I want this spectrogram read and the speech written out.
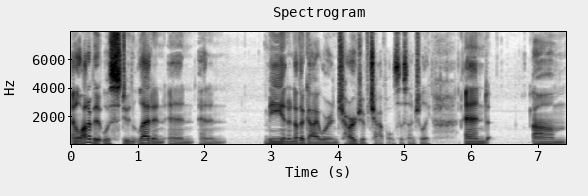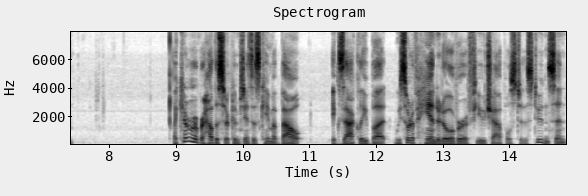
and a lot of it was student led, and and and me and another guy were in charge of chapels essentially, and um, I can't remember how the circumstances came about exactly, but we sort of handed over a few chapels to the students, and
